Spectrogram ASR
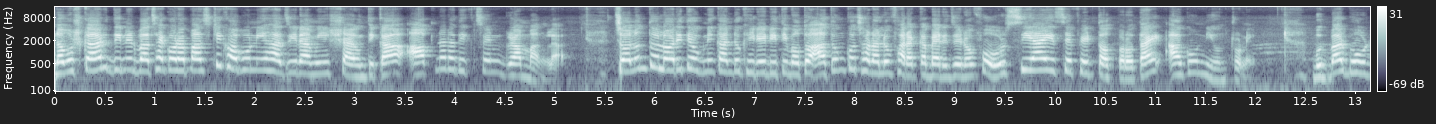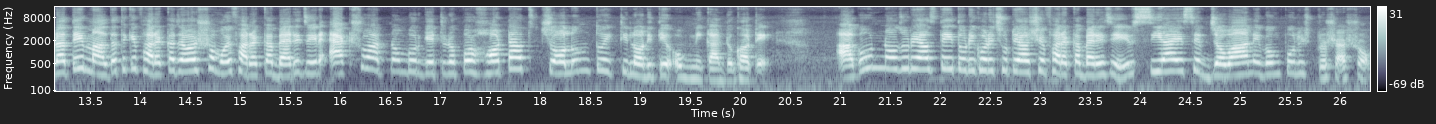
নমস্কার, দিনের বাছাই করা পাঁচটি খবর নিয়ে হাজির আমি সায়ন্তিকা। আপনারা দেখছেন গ্রাম বাংলা। চলন্ত লরিতে অগ্নিকাণ্ড ঘিরে রীতিমতো আতঙ্ক ছড়ালো ফারাক্কা ব্যারেজের ওপর। সিআইএসএফ এর তৎপরতায় আগুন নিয়ন্ত্রণে। বুধবার ভোররাতে মালদা থেকে ফারাক্কা যাওয়ার সময় ফারাক্কা ব্যারেজের একশো আট নম্বর গেটের ওপর হঠাৎ চলন্ত একটি লরিতে অগ্নিকাণ্ড ঘটে। আগুন নজরে আসতেই তড়িঘড়ি ছুটে আসে ফারাক্কা ব্যারেজের সিআইএসএফ জওয়ান এবং পুলিশ প্রশাসন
